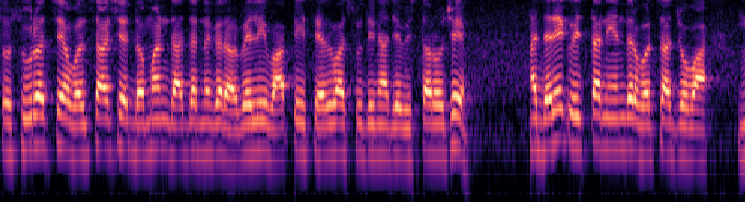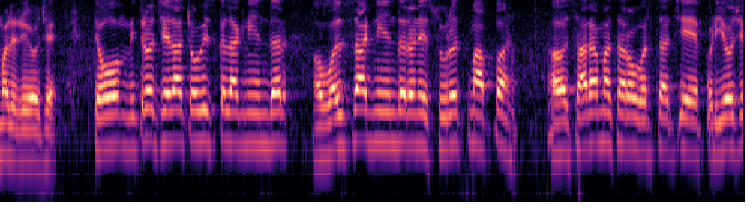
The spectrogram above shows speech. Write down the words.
તો સુરત છે, વલસાડ છે, દમણ, દાદરનગર, હવેલી, વાપી સેલવાસ સુધીના જે વિસ્તારો છે આ દરેક વિસ્તારની અંદર વરસાદ જોવા મળી રહ્યો છે. તો મિત્રો, છેલ્લા ચોવીસ કલાકની અંદર વલસાડની અંદર અને સુરતમાં પણ સારામાં સારો વરસાદ છે એ પડ્યો છે.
